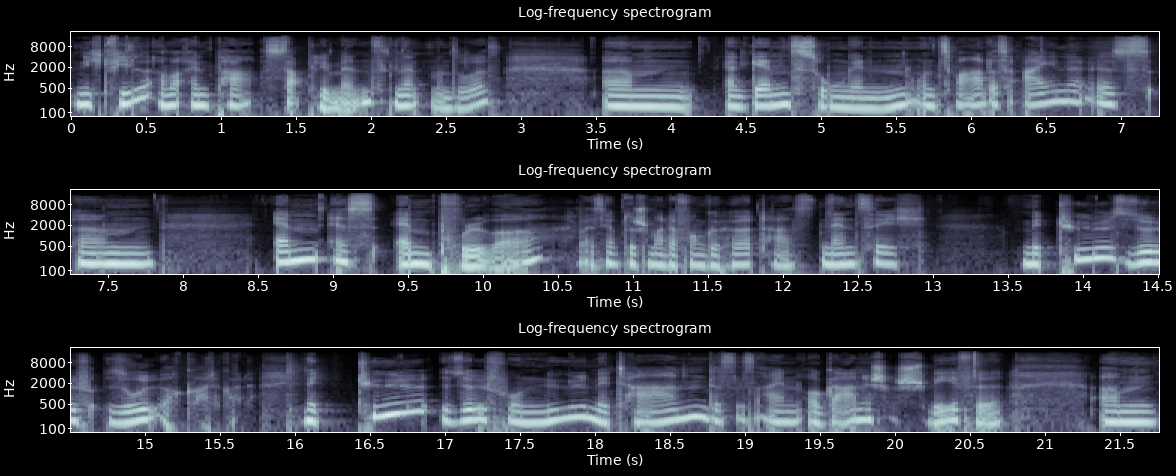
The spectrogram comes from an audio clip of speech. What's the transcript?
nicht viel, aber ein paar Supplements, nennt man sowas. Ähm, Ergänzungen. Und zwar das eine ist ähm, MSM-Pulver. Ich weiß nicht, ob du schon mal davon gehört hast. Nennt sich Methylsulf... Sul, oh Gott, oh Gott. Met Methylsulfonylmethan. Das ist ein organischer Schwefel. Ähm,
